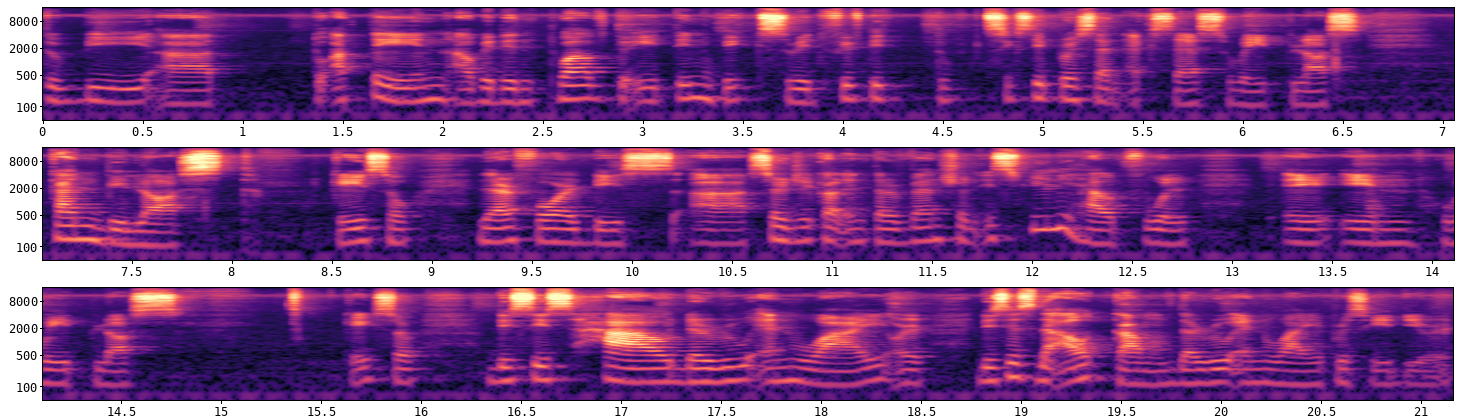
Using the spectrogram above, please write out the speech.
to be uh, to attain uh, within 12 to 18 weeks with 50 to 60% excess weight loss can be lost. Okay, so therefore this uh, surgical intervention is really helpful in weight loss. Okay, so this is how the Roux-en-Y or this is the outcome of the Roux-en-Y procedure.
